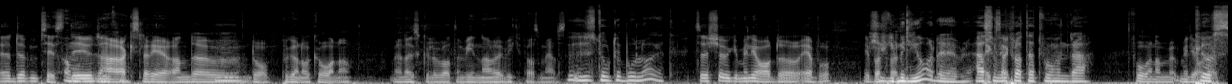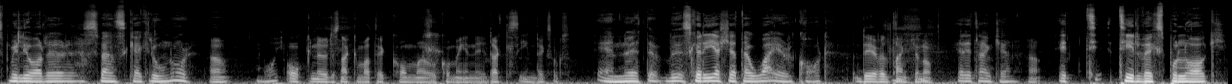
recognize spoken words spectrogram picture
Eh, Det, precis, Om det är ju den här accelererande eh, Mm. då på grund av corona. Men det skulle varit en vinnare i vilket fall som helst. Hur stort är bolaget? Det är 20 miljarder euro i 20 börsvärde. miljarder euro. Alltså vi Exakt. pratar 200 200 miljarder. plus miljarder svenska kronor. Ja. Oj. Och nu är det snack om att det kommer att komma in i DAX-index också. Ännu ett. Ska det ersätta Wirecard? Det är väl tanken då. Är det tanken? Ja. Ett tillväxtbolag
